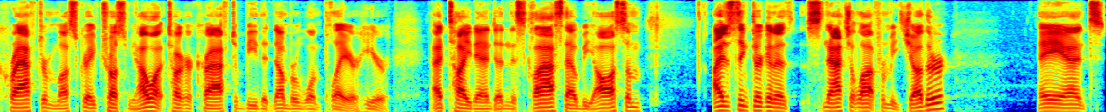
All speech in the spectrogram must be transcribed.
Kraft or Musgrave. Trust me, I want Tucker Kraft to be the number one player here at tight end in this class. That would be awesome. I just think they're going to snatch a lot from each other. And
